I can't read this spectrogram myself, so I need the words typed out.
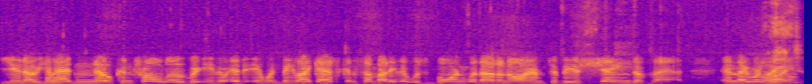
You know, you had no control over either. It, it would be like asking somebody that was born without an arm to be ashamed of that. And they were like, Right.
